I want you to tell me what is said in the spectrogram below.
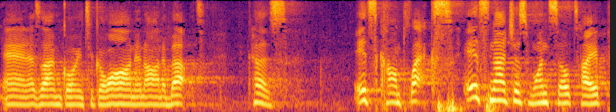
and as I'm going to go on and on about. Because it's complex. It's not just one cell type,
